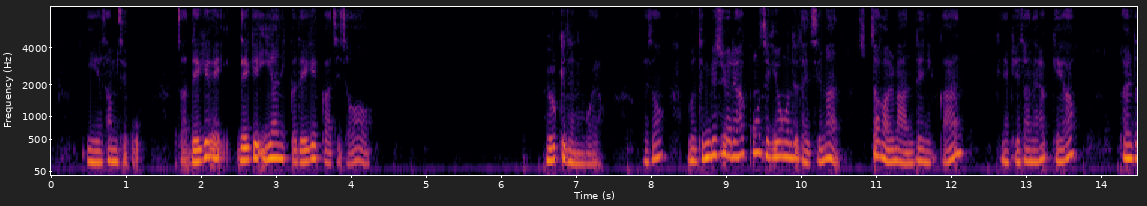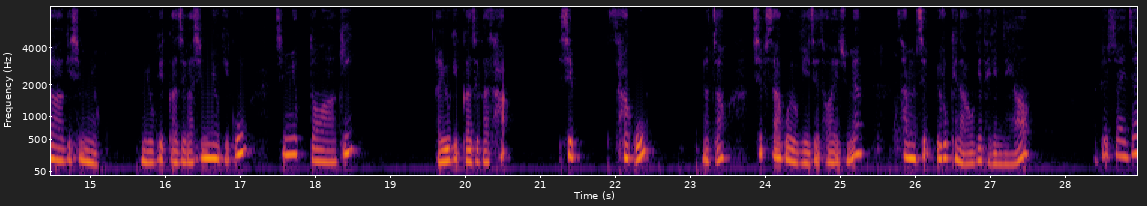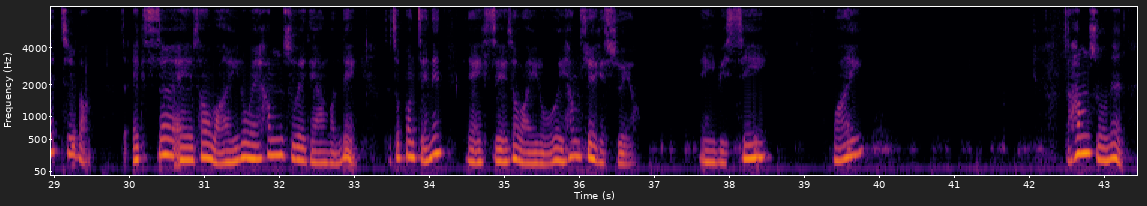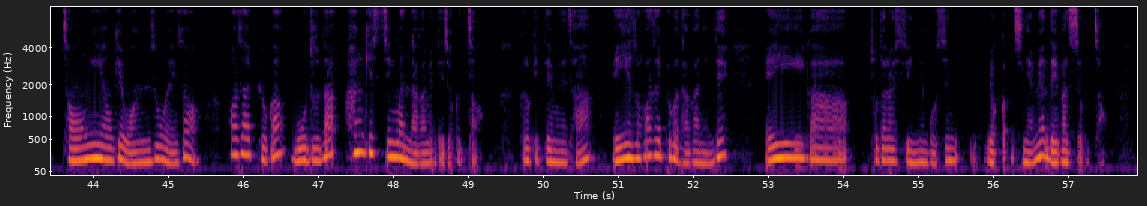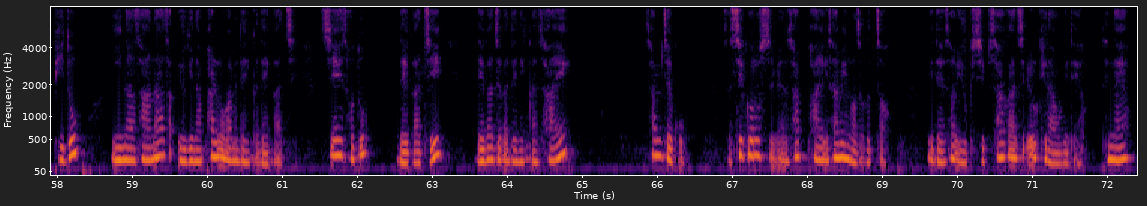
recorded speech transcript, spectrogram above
2의 3제곱. 자, 4개, 4개 이하니까 4개까지죠. 이렇게 되는 거예요. 그래서 물론 등비수열의 합공식 이용은 되지만 숫자가 얼마 안 되니까 그냥 계산을 할게요. 8 더하기 16. 그럼 여기까지가 16이고 16 더하기 아 여기까지가 4 14고 였죠? 14고 여기 이제 더해주면 30 이렇게 나오게 되겠네요. 자, 필수 예제 7번. 자, x에서 y로의 함수에 대한 건데 자, 첫 번째는 그냥 x에서 y로의 함수의 개수예요. A, b, c, y 자, 함수는 정의역의 원소에서 화살표가 모두 다 한 개씩만 나가면 되죠. 그쵸? 그렇기 때문에 자, A에서 화살표가 나가는데 A가 도달할 수 있는 곳은 몇 가지냐면 네 가지죠. 그쵸? B도 2나 4나 6이나 8로 가면 되니까 네 가지. C에서도 네 가지. 네 가지가 되니까 4의 3제곱. 자, 식으로 쓰면 4파이 3인 거죠. 그쵸? 이 돼서 64가지 이렇게 나오게 돼요. 됐나요?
